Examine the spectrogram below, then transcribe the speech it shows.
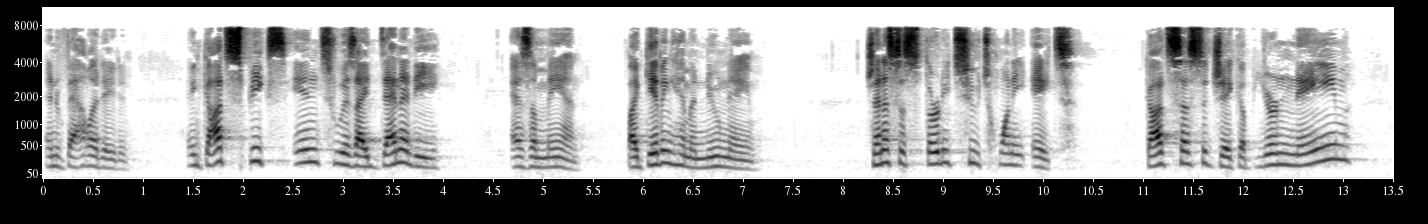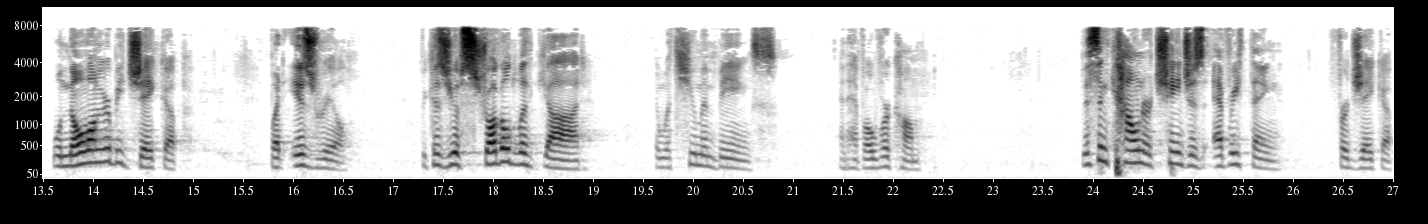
and validated. And God speaks into his identity as a man by giving him a new name. Genesis 32 28. God says to Jacob, Your name will no longer be Jacob, but Israel because you have struggled with God and with human beings and have overcome. This encounter changes everything for Jacob.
